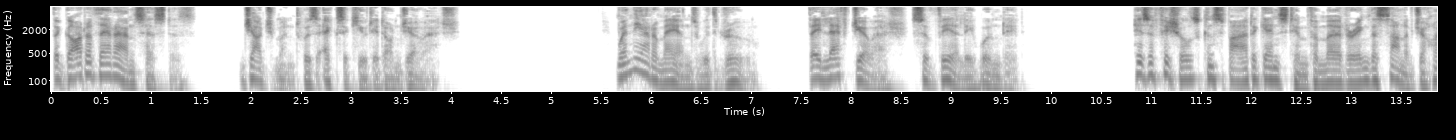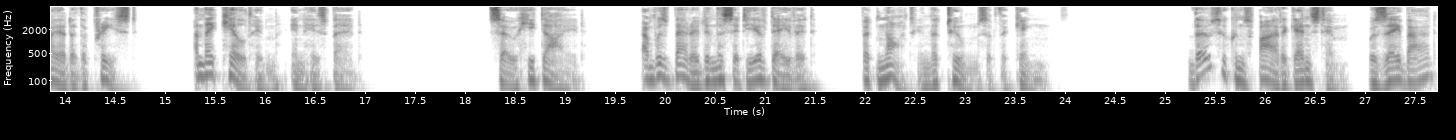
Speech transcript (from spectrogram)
the God of their ancestors, judgment was executed on Joash. When the Arameans withdrew, they left Joash severely wounded. His officials conspired against him for murdering the son of Jehoiada the priest, and they killed him in his bed. So he died, and was buried in the city of David, but not in the tombs of the kings. Those who conspired against him were Zabad,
